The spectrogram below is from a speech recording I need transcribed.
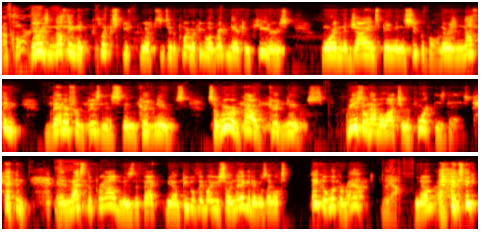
Of course. There is nothing that clicks to the point where people are breaking their computers more than the Giants being in the Super Bowl. There is nothing better for business than good news. So we're about good news. We just don't have a lot to report these days, and and that's the problem. Is the fact you know people think, well, you're so negative. It's like, well, take a look around. yeah. You know, I think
